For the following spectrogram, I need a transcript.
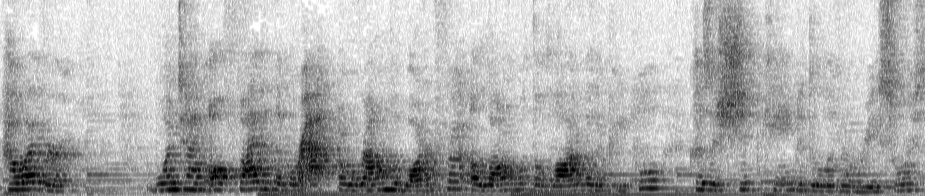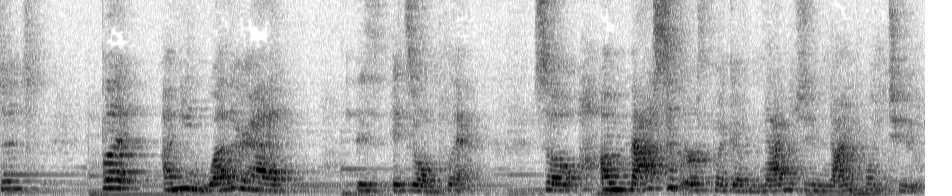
However, one time, all five of them were at, around the waterfront along with a lot of other people because a ship came to deliver resources. But, I mean, weather had its own plan. So, a massive earthquake of magnitude 9.2,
